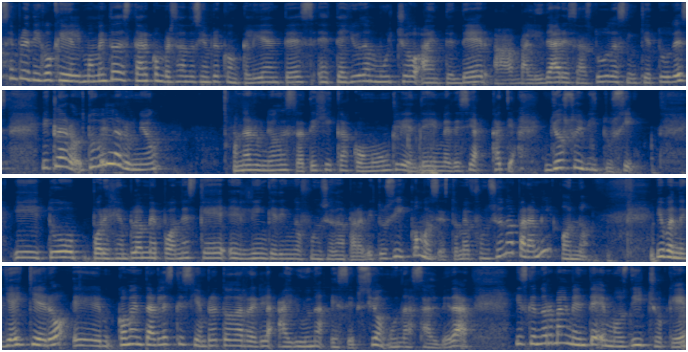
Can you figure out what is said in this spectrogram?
siempre digo que el momento de estar conversando siempre con clientes eh, te ayuda mucho a entender, a validar esas dudas, inquietudes. Y claro, tuve la reunión una reunión estratégica con un cliente y me decía, Katia, yo soy B2C y tú, por ejemplo, me pones que el LinkedIn no funciona para B2C. ¿Cómo es esto? ¿Me funciona para mí o no? Y bueno, y ahí quiero eh, comentarles que siempre toda regla hay una excepción, una salvedad. Y es que normalmente hemos dicho que,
